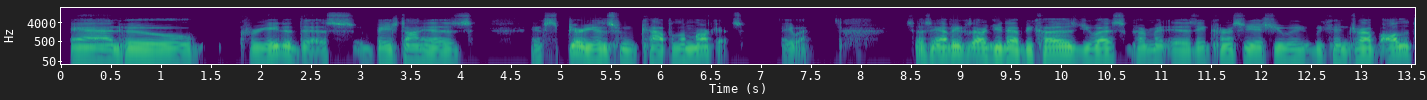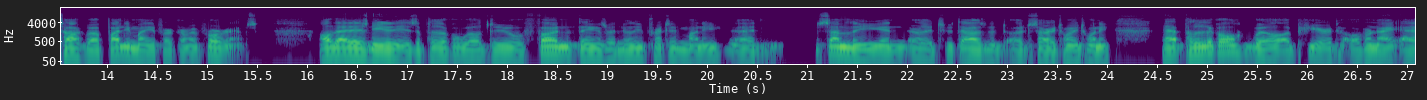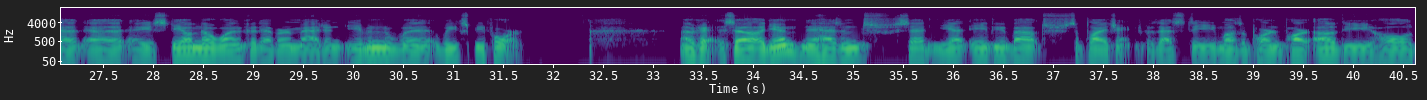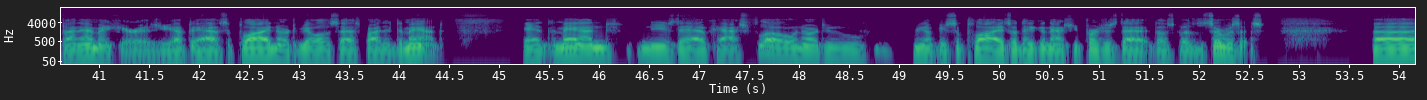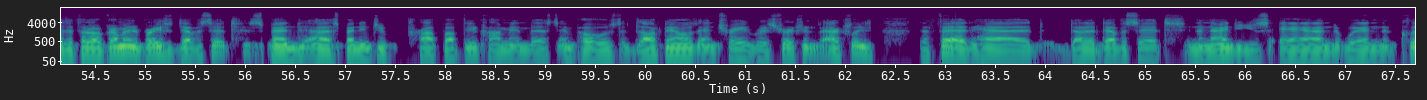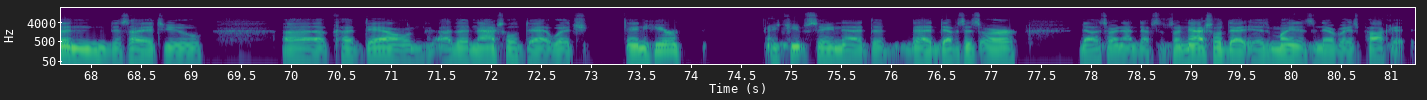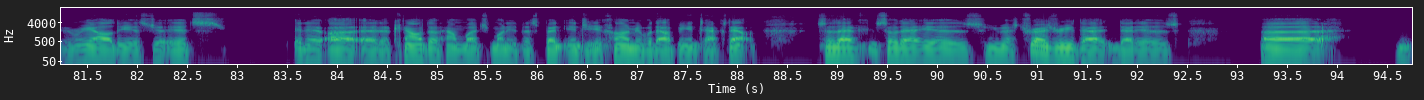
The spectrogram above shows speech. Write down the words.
and who created this based on his experience from capital markets. Anyway. So some advocates argue that because U.S. government is a currency issue, we, we can drop all the talk about finding money for government programs. All that is needed is the political will to fund things with newly printed money. Uh, suddenly, in early 2000, uh, sorry, 2020, that political will appeared overnight at, at a scale no one could ever imagine, even when, weeks before. Okay, so again, it hasn't said yet anything about supply chain because that's the most important part of the whole dynamic here is you have to have supply in order to be able to satisfy the demand. And demand needs to have cash flow in order to, you know, be supplied so they can actually purchase that those goods and services. Uh, the federal government embraced deficit spend uh, spending to prop up the economy amidst imposed lockdowns and trade restrictions. Actually, the Fed had done a deficit in the 90s, and when Clinton decided to uh, cut down uh, the national debt, which and here he keeps saying that the that deficits are no, sorry, not deficits. So national debt is money that's in everybody's pocket. In reality, it's just it's in a, uh, an account of how much money has been spent into the economy without being taxed out. So that so that is U.S. Treasury. That that is uh,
